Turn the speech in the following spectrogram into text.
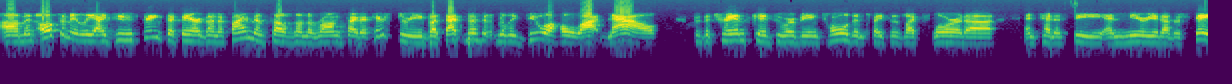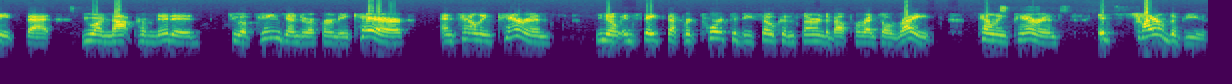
Um, and ultimately, I do think that they are going to find themselves on the wrong side of history, but that doesn't really do a whole lot now for the trans kids who are being told in places like Florida and Tennessee and myriad other states that you are not permitted to obtain gender affirming care and telling parents you know, in states that purport to be so concerned about parental rights, telling parents it's child abuse,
